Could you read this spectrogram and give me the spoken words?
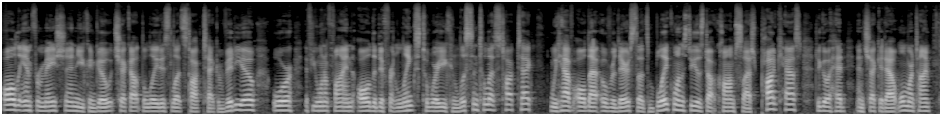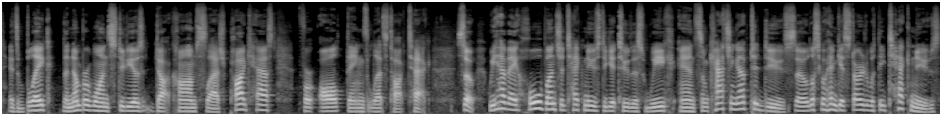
all the information. You can go check out the latest Let's Talk Tech video, or if you want to find all the different links to where you can listen to Let's Talk Tech, we have all that over there. So that's blake1studios.com slash podcast to go ahead and check it out. One more time, it's Blake, the number one studios.com slash podcast for all things Let's Talk Tech. So, we have a whole bunch of tech news to get to this week and some catching up to do. So, let's go ahead and get started with the tech news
